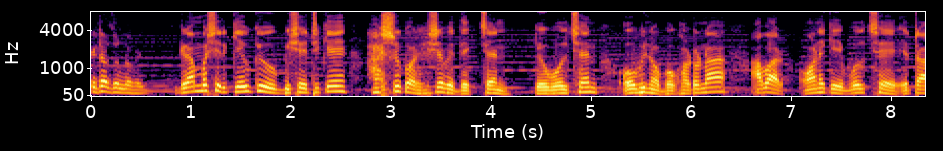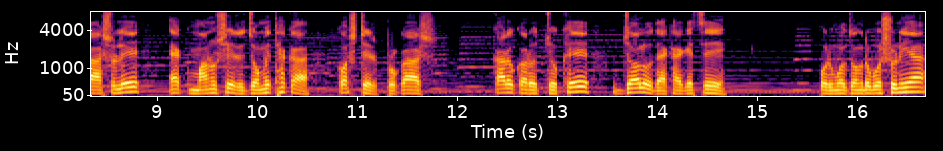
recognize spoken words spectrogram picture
এটার জন্য ভাই। গ্রামবাসীর কেউ কেউ বিষয়টিকে হাস্যকর হিসেবে দেখছেন। কেউ বলছেন অভিনব ঘটনা। আবার অনেকেই বলছে এটা আসলে এক মানুষের জমে থাকা কষ্টের প্রকাশ। কারও কারও চোখে জলও দেখা গেছে। পরিমল চন্দ্র বসুনিয়া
